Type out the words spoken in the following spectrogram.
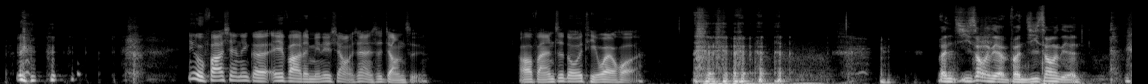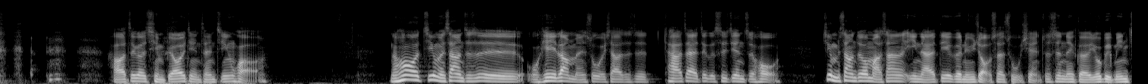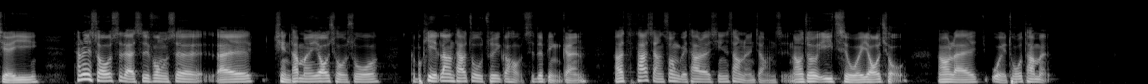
因为我发现那个 Ava 的名利箱好像也是这样子。啊，反正这都是题外话。本集重点，本集重点。好，这个请不要剪成精华。然后基本上就是我可以让你们说一下，就是他在这个事件之后，基本上就马上迎来第二个女角色出现，就是那个尤比冰结衣。他那时候是来侍奉社来请他们要求说，可不可以让他做出一个好吃的饼干，然后他想送给他的心上人这样子，然后就以此为要求，然后来委托他们。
